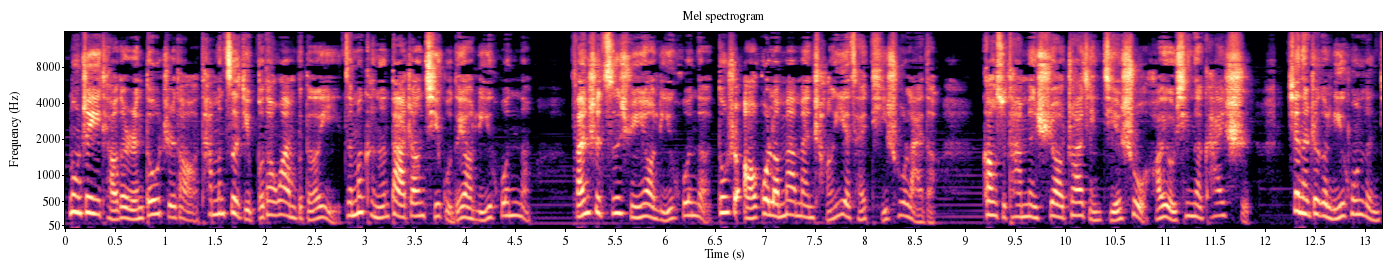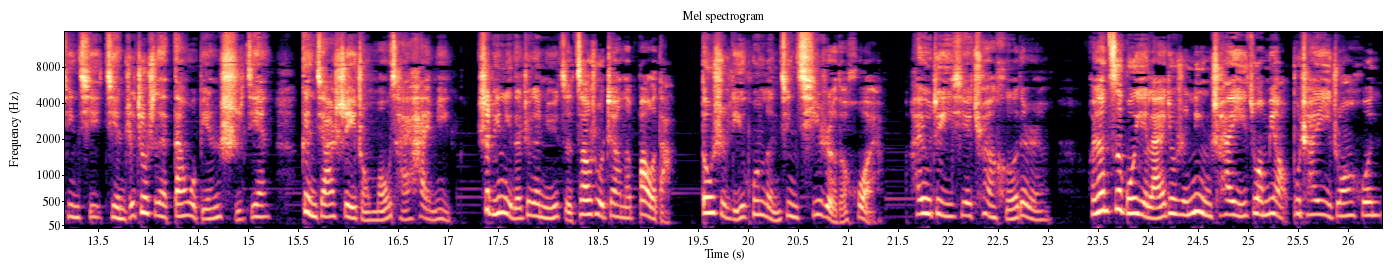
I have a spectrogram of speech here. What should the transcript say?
弄这一条的人都知道，他们自己不到万不得已，怎么可能大张旗鼓的要离婚呢？凡是咨询要离婚的，都是熬过了漫漫长夜才提出来的。告诉他们需要抓紧结束，好有新的开始。现在这个离婚冷静期简直就是在耽误别人时间，更加是一种谋财害命。视频里的这个女子遭受这样的暴打，都是离婚冷静期惹的祸呀。还有这一些劝和的人，好像自古以来就是宁拆一座庙，不拆一桩婚。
